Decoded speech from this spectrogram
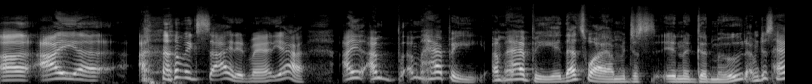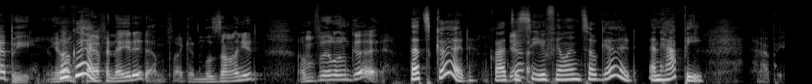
uh, I. Uh, I'm excited, man. Yeah, I, I'm. I'm happy. I'm happy. That's why I'm just in a good mood. I'm just happy. You know, good. I'm caffeinated. I'm fucking lasagnaed. I'm feeling good. That's good. Glad Yeah. to see you feeling so good and happy, Happy.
